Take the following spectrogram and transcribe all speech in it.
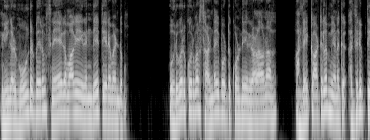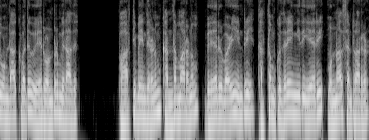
நீங்கள் மூன்று பேரும் சிநேகமாக இருந்தே தீர வேண்டும். ஒருவருக்கொருவர் சண்டை போட்டுக் கொண்டீர்களானால் அதைக் காட்டிலும் எனக்கு அதிருப்தி உண்டாக்குவது வேறொன்றும் இராது பார்த்திபேந்திரனும் கந்தமாறனும் வேறு வழியின்றி தத்தம் குதிரை மீது ஏறி முன்னால் சென்றார்கள்.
